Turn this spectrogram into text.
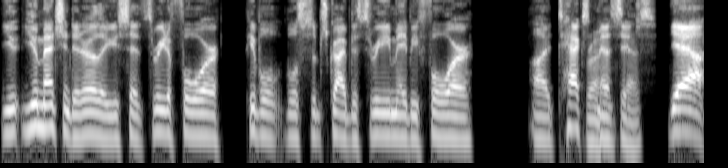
You you mentioned it earlier. You said three to four people will subscribe to three, maybe four uh, text message. Yes. Yeah,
